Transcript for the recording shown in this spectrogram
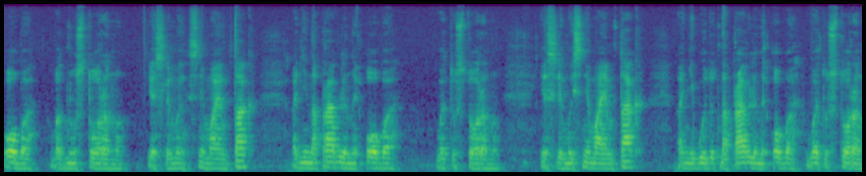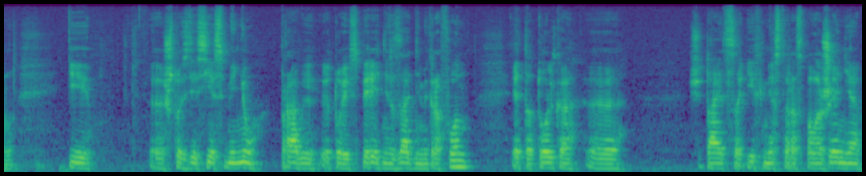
оба в одну сторону. Если мы снимаем так, они направлены оба в эту сторону. Если мы снимаем так, они будут направлены оба в эту сторону. И э, что здесь есть меню правый, э, то есть передний задний микрофон – это только э, считается их месторасположение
